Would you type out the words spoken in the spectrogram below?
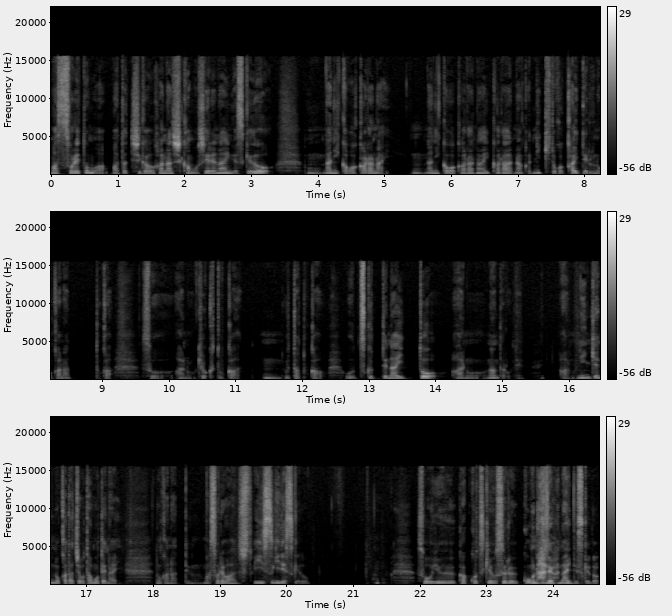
まあそれとはまた違う話かもしれないんですけど、うん、何かわからない、うん、何かわからないからなんか日記とか書いてるのかなとかそうあの曲とか、うん、歌とかを作ってないとあのなんだろうね。あの人間の形を保てないのかなっていう。まあそれはちょっと言い過ぎですけど。そういうかっこつけをするコーナーではないんですけど。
